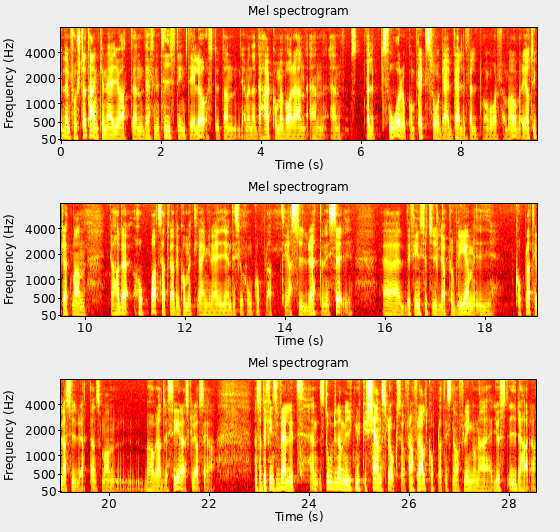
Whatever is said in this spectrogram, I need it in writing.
den första tanken är ju att den definitivt inte är löst. Utan jag menar, det här kommer vara en, en, en väldigt svår och komplex fråga i väldigt, väldigt många år framöver. Jag tycker att man jag hade hoppats att vi hade kommit längre i en diskussion kopplat till asylrätten i sig. Eh, det finns ju tydliga problem i, kopplat till asylrätten som man behöver adressera skulle jag säga. Men så det finns väldigt, en stor dynamik, mycket känslor också, framförallt kopplat till snöflingorna just i det här.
